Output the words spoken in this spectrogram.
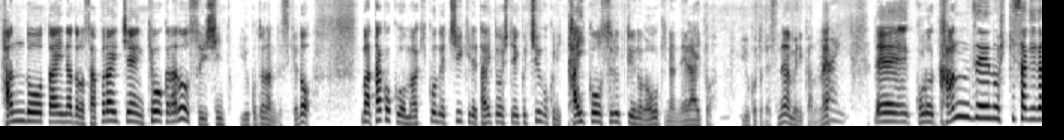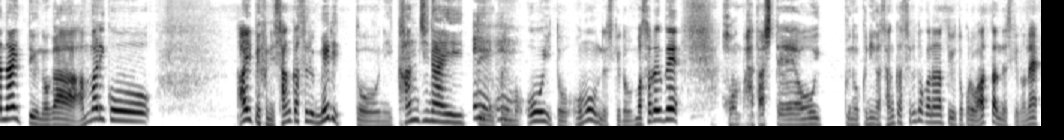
半導体などのサプライチェーン強化などを推進ということなんですけどまあ、他国を巻き込んで地域で台頭していく中国に対抗するっていうのが大きな狙いということですね、アメリカのね。はい、で、この関税の引き下げがないっていうのが、あんまりこう、IPEF に参加するメリットに感じないっていう国も多いと思うんですけど、まあ、それで果たして多いクの国が参加するのかなというところはあったんですけどね、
